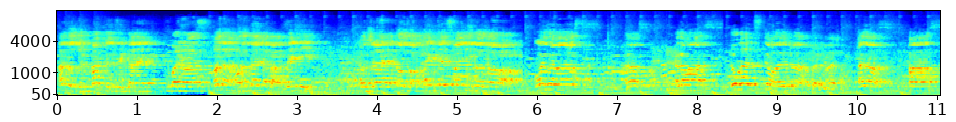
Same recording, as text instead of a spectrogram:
あと10パック追加で配ります。まだもらいたい方、ぜひこちらへどうぞ、ハイペース前にどうぞ。おめでとうございます。ありがとうございます。動画映っても大丈夫なので。ありがとうございます。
